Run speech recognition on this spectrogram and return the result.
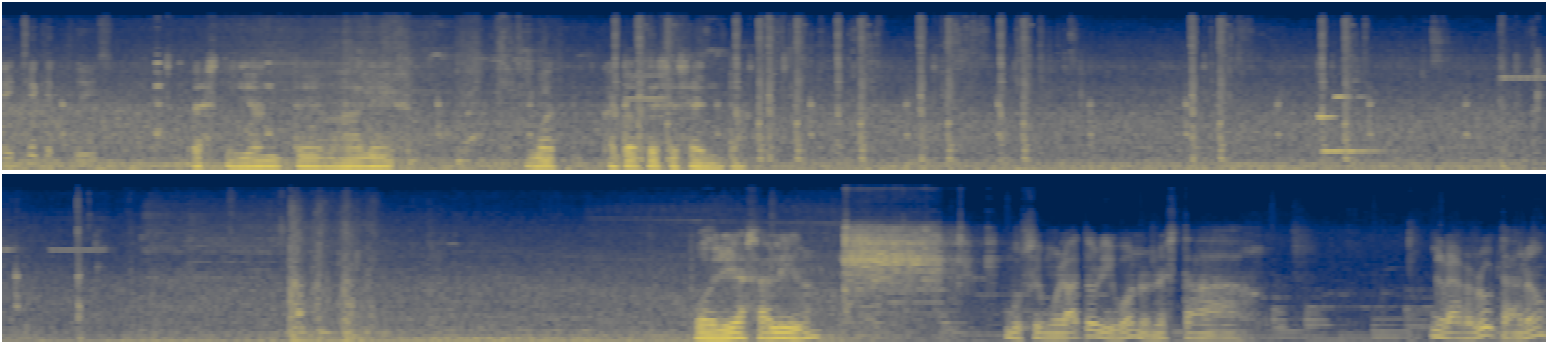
A ticket, please. Estudiante, vale. What? 1460. Podría salir Bus Simulator y bueno, en esta gran ruta, ¿no?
